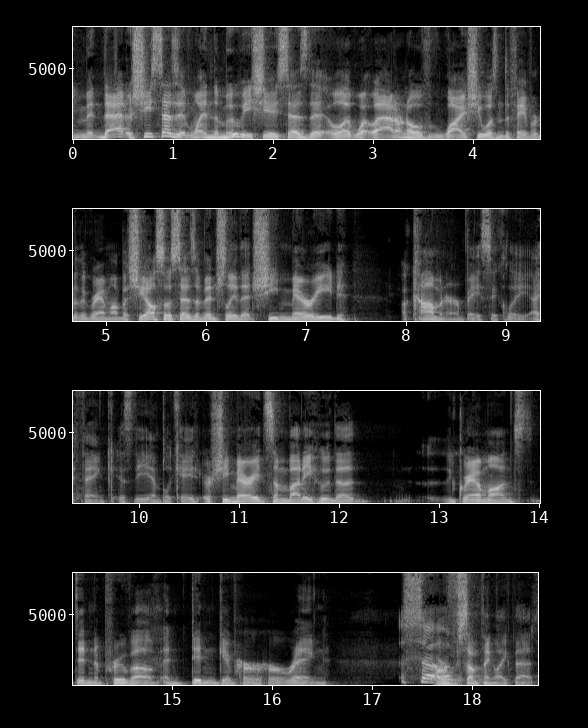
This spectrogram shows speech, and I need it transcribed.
that she says it when in the movie. She says that. Well, I don't know why she wasn't the favorite of the grandma, but she also says eventually that she married a commoner. Basically, I think is the implication, or she married somebody who the grandma didn't approve of and didn't give her her ring So or something like that.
